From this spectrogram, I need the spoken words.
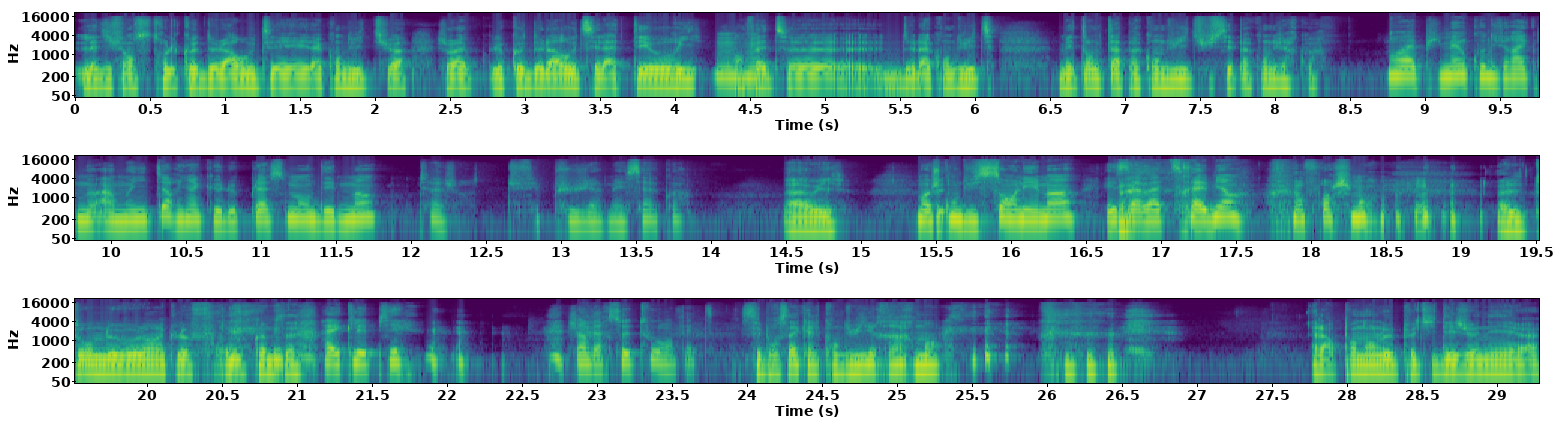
la différence entre le code de la route et la conduite, tu vois. Genre, la- le code de la route, c'est la théorie, en Mhm. fait, euh, de la conduite. Mais tant que t'as pas conduit, tu sais pas conduire, quoi. Ouais, puis même conduire avec un moniteur, rien que le placement des mains, tu vois, genre, tu fais plus jamais ça, quoi. Ah oui. Moi, je conduis sans les mains et ça va très bien, franchement, Elle tourne le volant avec le front, comme ça. avec les pieds. J'inverse tout, en fait. C'est pour ça qu'elle conduit rarement. Alors pendant le petit déjeuner, euh,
